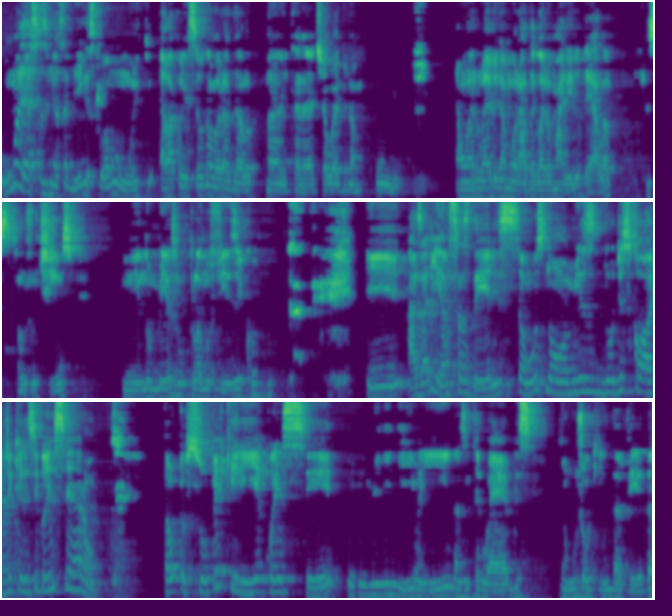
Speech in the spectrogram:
uma dessas minhas amigas, que eu amo muito, ela conheceu o namorado dela na internet, é web, o, é um, era um web namorado, agora é o marido dela. Eles estão juntinhos, no mesmo plano físico. E as alianças deles são os nomes do Discord que eles se conheceram. Então eu super queria conhecer um menininho aí nas interwebs, em um joguinho da vida,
